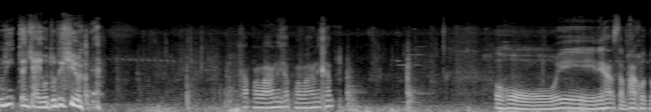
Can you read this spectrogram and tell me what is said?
ตัวนี้จะใหญ่กว่าตัวที่คิดเลยครับมาวางนี่ครับมาวางนี่ครับ โอ้โหนี่ครับสัมภาษณ์คน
